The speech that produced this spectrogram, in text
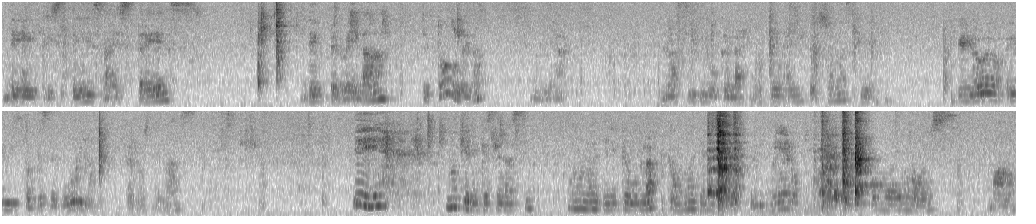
de tristeza, estrés, de enfermedad, de todo, ¿verdad? Ya. Yo así digo que hay personas que, que yo he visto que se burlan de los demás. Y no tiene que ser así. Uno no se tiene que burlar porque uno tiene que ver primero como uno es. ¿no?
